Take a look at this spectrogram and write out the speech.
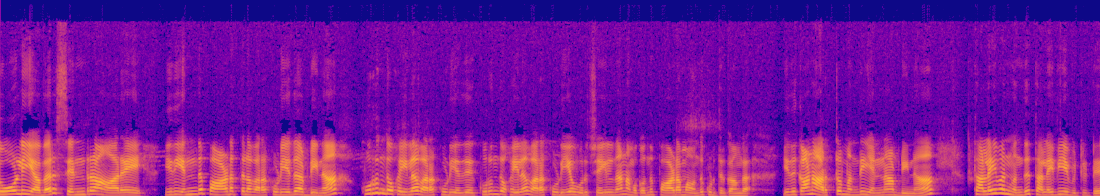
தோழி அவர் சென்ற ஆரே இது எந்த பாடத்தில் வரக்கூடியது அப்படின்னா குறுந்தொகையில் வரக்கூடியது குறுந்தொகையில் வரக்கூடிய ஒரு செயல் தான் நமக்கு வந்து பாடமாக வந்து கொடுத்துருக்காங்க. இதுக்கான அர்த்தம் வந்து என்ன அப்படின்னா தலைவன் வந்து தலைவியை விட்டுட்டு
